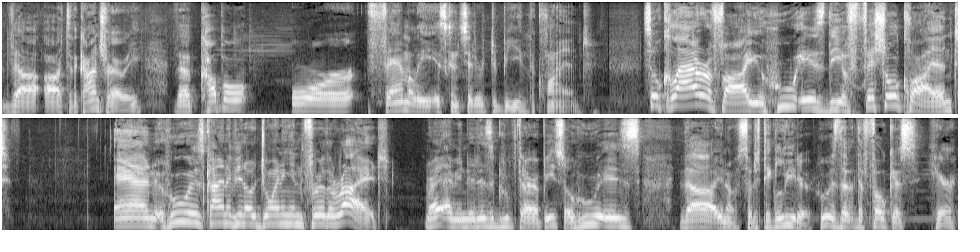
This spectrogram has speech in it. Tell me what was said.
the uh, to the contrary, the couple or family is considered to be the client. So clarify who is the official client and who is kind of, you know, joining in for the ride, right? I mean, it is a group therapy, so who is the, you know, so to speak, leader? Who is the, the focus here?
